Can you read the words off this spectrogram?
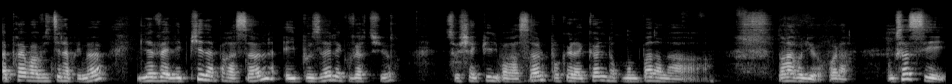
après avoir visité l'imprimeur, il avait les pieds d'un parasol et il posait la couverture sur chaque pied du parasol pour que la colle ne remonte pas dans la, dans la reliure. Voilà. Donc ça, c'est,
